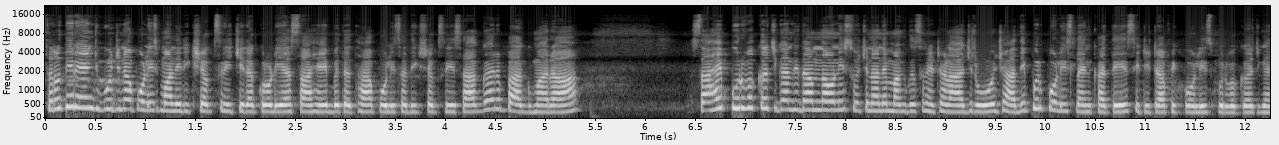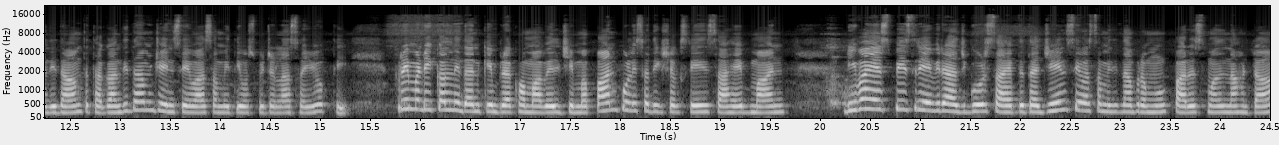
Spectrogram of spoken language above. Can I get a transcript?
સરહદી રેન્જ ભુજના પોલીસ મહાનિરીક્ષક શ્રી ચિરાગ કરોડિયા સાહેબ તથા પોલીસ અધિક્ષક શ્રી સાગર બાગમારા સાહેબ પૂર્વ કચ્છ ગાંધીધામ નાઓની સૂચના અને માર્ગદર્શન હેઠળ આજ રોજ આદિપુર પોલીસ લાઇન ખાતે સિટી ટ્રાફિક પોલીસ પૂર્વ કચ્છ ગાંધીધામ તથા ગાંધીધામ જૈન સેવા સમિતિ હોસ્પિટલના સહયોગથી ફ્રી મેડિકલ નિદાન કેમ્પ રાખવામાં આવેલ જેમાં પાન પોલીસ અધિક્ષક શ્રી સાહેબ માન, ડીવાયએસપી શ્રી એવી રાજગોર સાહેબ તથા જૈન સેવા સમિતિના પ્રમુખ Parasmal Nahata,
